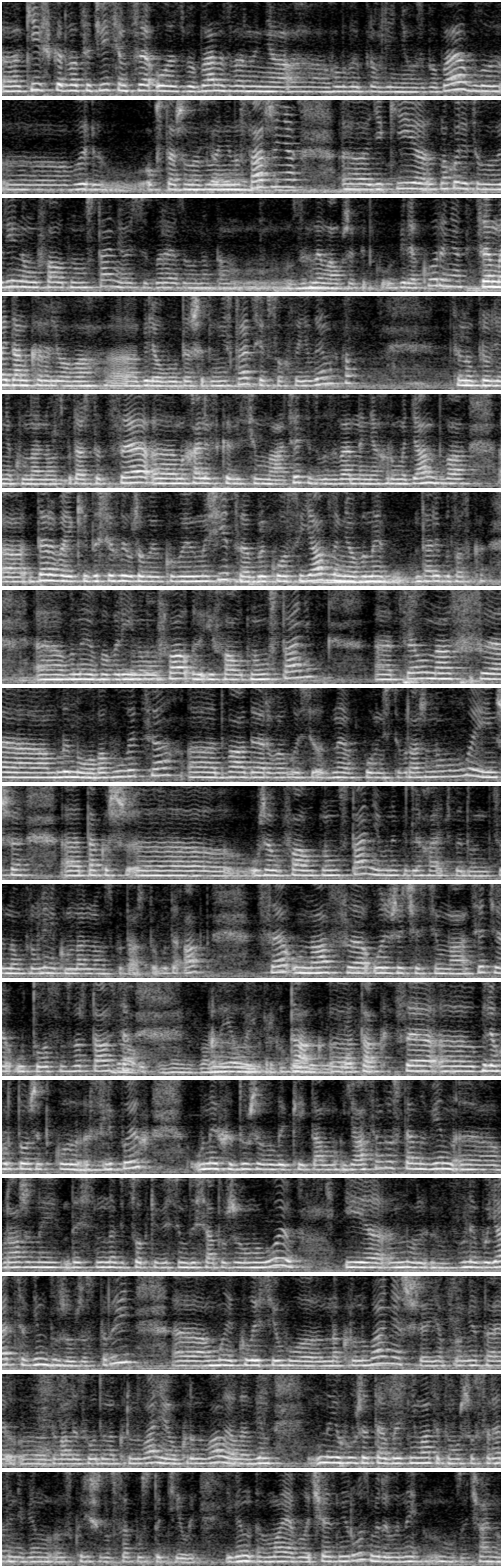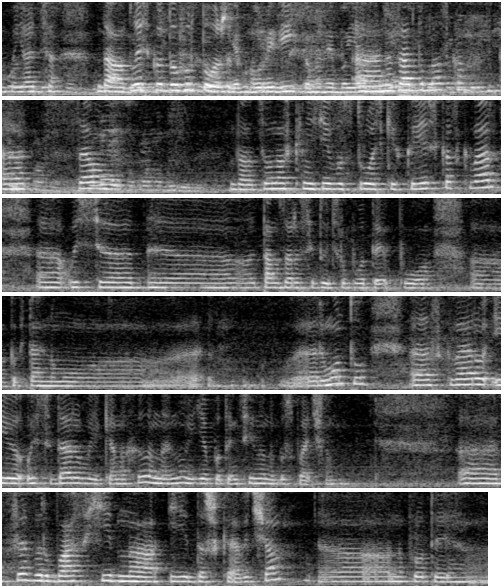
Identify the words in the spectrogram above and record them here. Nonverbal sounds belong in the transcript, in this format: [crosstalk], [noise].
Е, Київська 28 це ОСББ на звернення е, голови правління ОСББ було е, обстежено зелені насадження, які знаходяться в аварійному фаутному стані. Ось береза вона там згнила вже під біля кореня. Це майдан Корольова біля облдержадміністрації, всохла ялинка. Це на управління комунального господарства. Це е, Михайлівська 18, з звернення громадян. Два е, дерева, які досягли вже вікової межі. Це абрикоси яблуня. Вони далі, будь ласка, е, вони в аварійному і фаутному стані. Е, Це у нас е, Млинова вулиця, е, два дерева, ось одне в повністю враженому лові, інше також е, уже у фаутному стані, вони підлягають видаленню. Це на управління комунального господарства буде акт. Це у нас Ольжича 17, е, УТОС звертався. Да, Вони дзвонили і приходили. Так, так, це біля гуртожитку сліпих. У них дуже великий там ясен росте, ну він вражений десь на відсотків 80 уже омилою. І ну, вони бояться, він дуже вже старий. Е, Ми колись його на кронування, ще я пам'ятаю, е, давали згоду на кронування, його кронували, але він ну, його вже треба знімати, тому що всередині він, е, скоріше за все, пустотілий. І він має величезні розміри, вони, ну, звичайно, бояться да, близько до Як гуртожитку. буревій, то вони бояться. Назад, будь ласка. Це, да, це у нас князів Острозьких Київська сквер. Е, Ось е, е, там зараз ідуть роботи по капітальному ремонту скверу. І ось дерево, яке нахилене, ну, є потенційно небезпечним. Е, Це верба Східна і Дашкевича е, напроти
